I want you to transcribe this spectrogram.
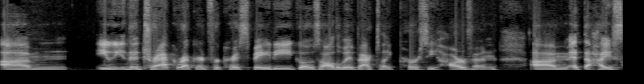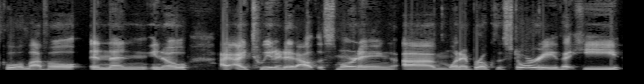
um, you, the track record for Chris Beatty goes all the way back to like Percy Harvin um, at the high school level. And then, you know, I, I tweeted it out this morning um, when I broke the story that he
